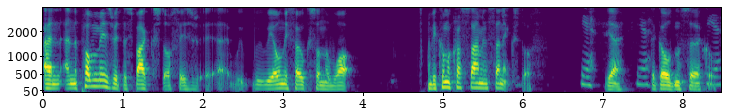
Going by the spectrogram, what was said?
And and the problem is with the SPAG stuff is uh, we, we only focus on the what. Have you come across Simon Sinek stuff? Yes. Yeah, Yes. the golden circle. Yeah.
